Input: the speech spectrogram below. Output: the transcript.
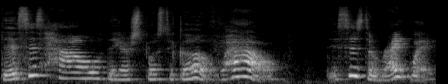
this is how they are supposed to go. Wow, this is the right way.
